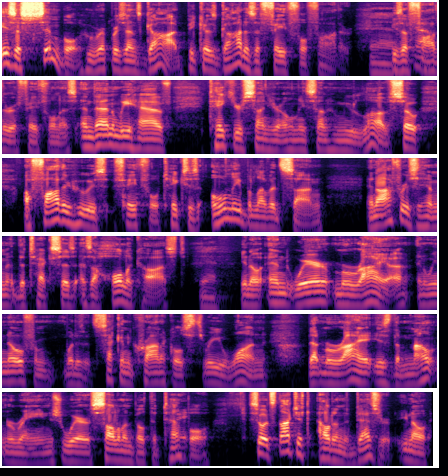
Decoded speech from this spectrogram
is a symbol who represents God because God is a faithful father. He's a father of faithfulness. And then we have, take your son, your only son whom you love. So a father who is faithful takes his only beloved son and offers him, the text says, as a holocaust. Yeah. You know, and where Moriah, and we know from what is it, Second Chronicles three one, that Moriah is the mountain range where Solomon built the temple. So it's not just out in the desert. You know,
